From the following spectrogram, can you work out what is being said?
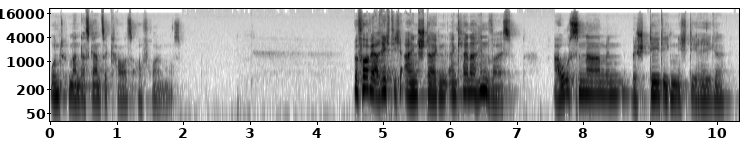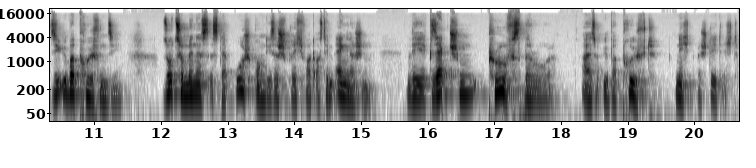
und man das ganze Chaos aufräumen muss. Bevor wir richtig einsteigen, ein kleiner Hinweis. Ausnahmen bestätigen nicht die Regel, sie überprüfen sie. So zumindest ist der Ursprung dieses Sprichwort aus dem Englischen. The exception proves the rule, also überprüft, nicht bestätigt.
